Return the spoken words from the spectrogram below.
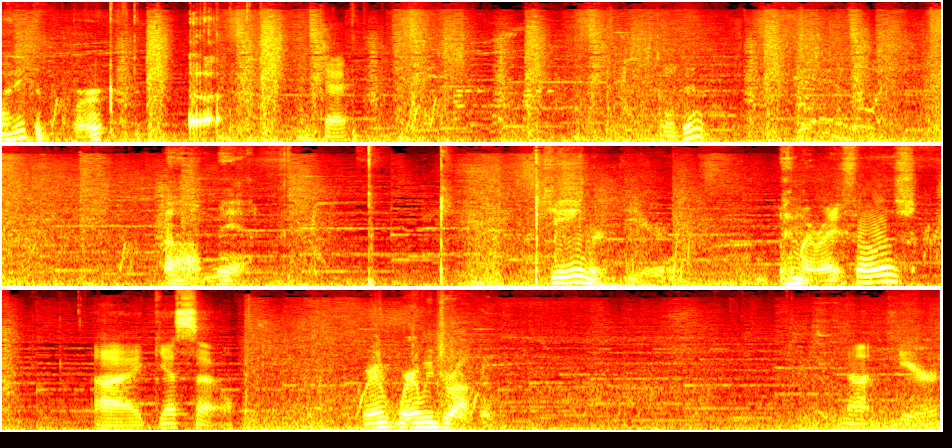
I need to burp. Okay. I did. Oh man. Gamer gear. Am I right, fellas? I guess so. Where where are we dropping? Not here.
